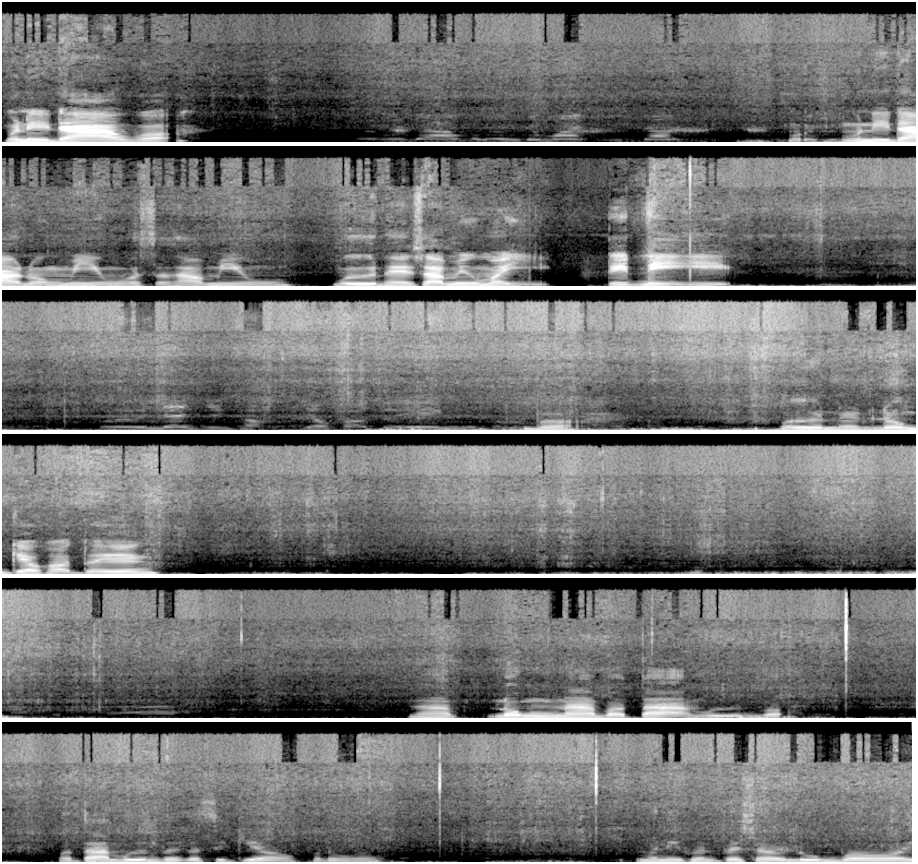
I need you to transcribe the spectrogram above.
มันนี้ดาวบ่มันนี้ดาวดวงมิวว่าสะเท้ามิวมืออื่นให้สาวมิวมาอีก ติดหนีอีกบ่มืออื่นน่ะลงเกี่ยวเขาตัวเอง หน้าลงหน้าบ่ตามืออื่นบ่บ่ตามืออื่นเพิ่นก็สิเกี่ยวปะลุงเอ้มื้อนี้เพิ่นไปซอยลุงบอย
